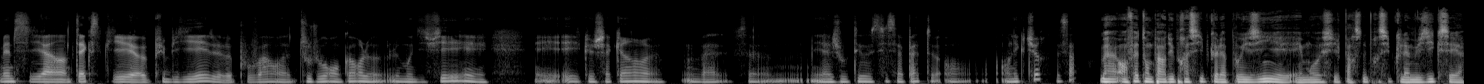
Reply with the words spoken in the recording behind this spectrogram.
même s'il y a un texte qui est euh, publié, de pouvoir euh, toujours encore le, modifier et, que chacun euh, va y ajouter aussi sa patte en, lecture, c'est ça? Ben, en fait, on part du principe que la poésie, et, moi aussi, je pars du principe que la musique, c'est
